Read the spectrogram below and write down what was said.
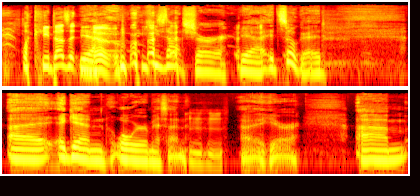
like he doesn't yeah, know. he's not sure. Yeah, it's so good. Uh, again, what we were missing Mm-hmm. uh, here. Um,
